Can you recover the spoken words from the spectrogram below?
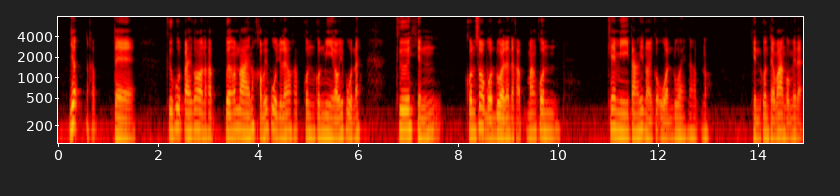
ๆเยอะนะครับ แต่คือพูดไปก็นะครับเปลืองน้ำลายเนาะเขาไม่พูดอยู่แล้วครับ คนคนมีเขาไม่พูดนะ คือเห็นคนชอบอวดด้วยแล้วนะครับ บางคนแค่มีตังค์นิดหน่อยก็อวดด้วยนะครับเนาะเห็นคนแถวบ้านผมไม่แหละ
